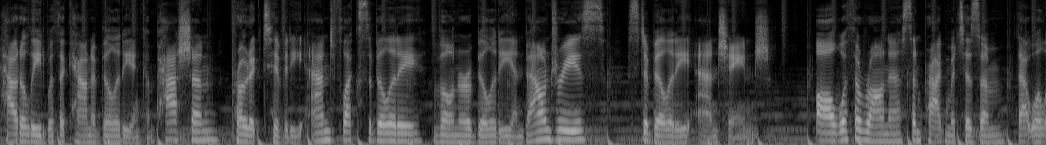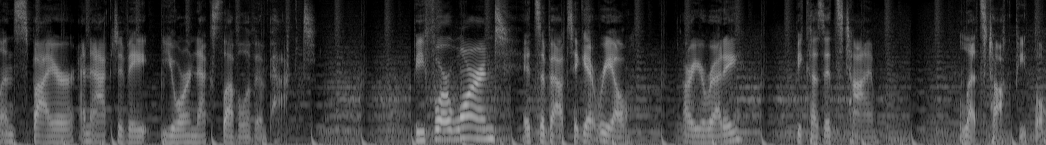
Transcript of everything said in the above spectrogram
how to lead with accountability and compassion, productivity and flexibility, vulnerability and boundaries, stability and change. All with a rawness and pragmatism that will inspire and activate your next level of impact. Be forewarned, it's about to get real. Are you ready? Because it's time. Let's talk, people.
